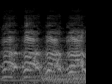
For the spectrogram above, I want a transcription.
ha ha ha ha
